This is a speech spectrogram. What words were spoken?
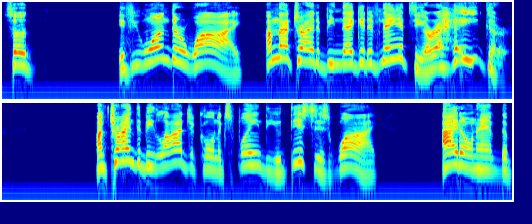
So if you wonder why, I'm not trying to be negative Nancy or a hater. I'm trying to be logical and explain to you this is why I don't have the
